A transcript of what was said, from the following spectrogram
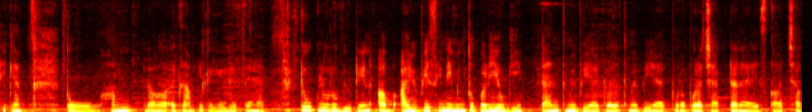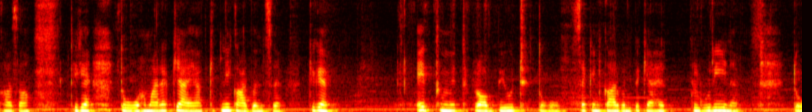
ठीक है? तो हम एग्ज़ाम्पल के लिए लेते हैं टू क्लोरोब्यूटेन अब आई नेमिंग तो पढ़ी होगी टेंथ में भी है ट्वेल्थ में भी है पूरा पूरा चैप्टर है इसका अच्छा खासा, ठीक है? तो हमारा क्या आया कितने कार्बन है, ठीक है? इथ मिथ प्रॉब्यूट तो सेकेंड कार्बन पे क्या है? क्लोरीन है तो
